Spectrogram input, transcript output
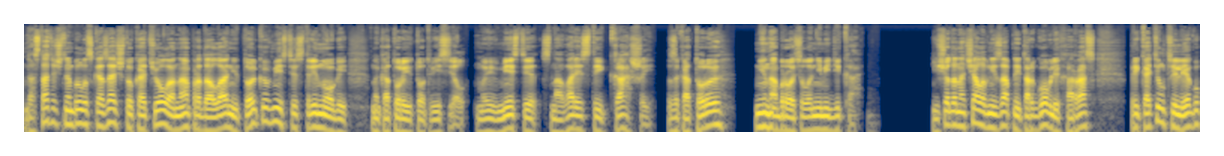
Достаточно было сказать, что котел она продала не только вместе с треногой, на которой тот висел, но и вместе с наваристой кашей, за которую не набросила ни медика. Еще до начала внезапной торговли Харас прикатил телегу,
